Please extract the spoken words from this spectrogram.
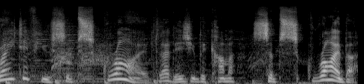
great if you subscribed, that is, you become a subscriber.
